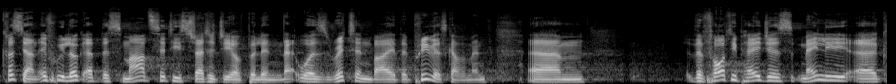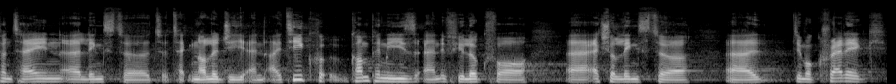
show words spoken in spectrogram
Christian, if we look at the smart city strategy of Berlin that was written by the previous government, um, the 40 pages mainly uh, contain uh, links to, to, technology and IT co companies, and if you look for uh, actual links to uh, democratic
